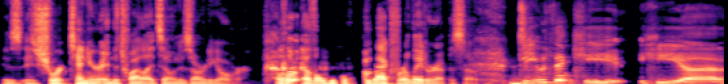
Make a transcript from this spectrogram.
his his short tenure in the Twilight Zone is already over. Although although he will come back for a later episode. Do you think he he uh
